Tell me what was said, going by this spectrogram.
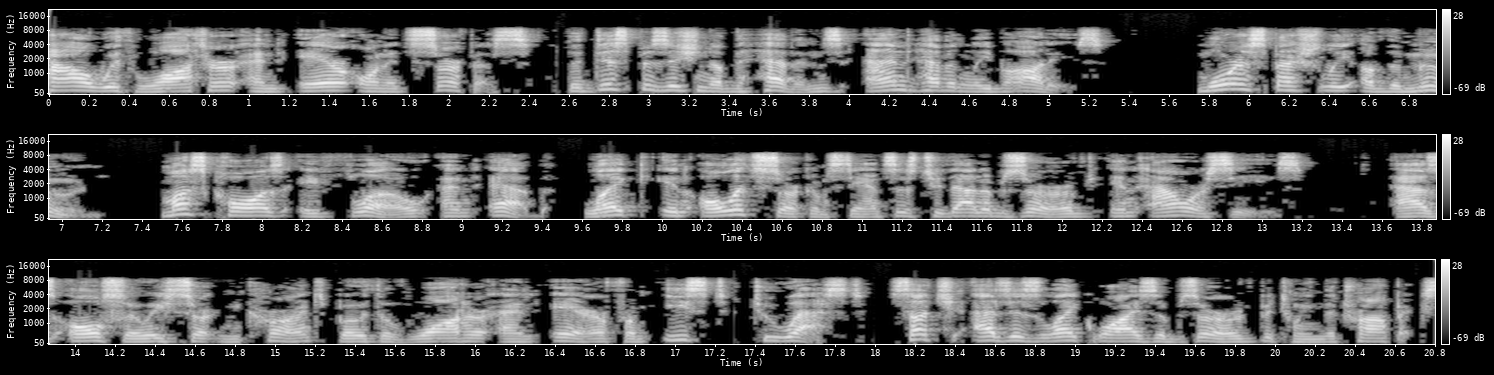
how, with water and air on its surface, the disposition of the heavens and heavenly bodies, more especially of the moon, must cause a flow and ebb, like in all its circumstances to that observed in our seas, as also a certain current both of water and air from east to west, such as is likewise observed between the tropics.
